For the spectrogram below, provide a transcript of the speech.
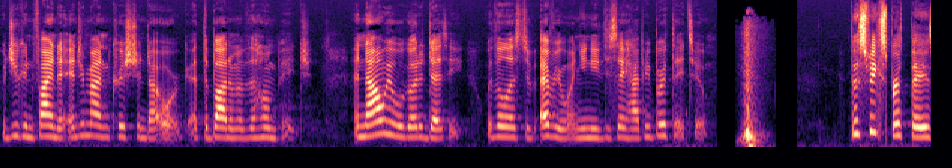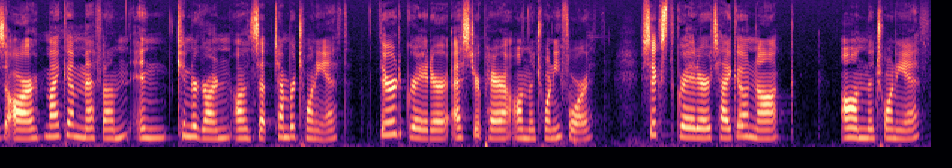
which you can find at intermountainchristian.org at the bottom of the homepage. And now we will go to Desi with a list of everyone you need to say happy birthday to. This week's birthdays are Micah Metham in kindergarten on September 20th, third grader Esther Parrott on the 24th, sixth grader Tycho Knock on the 20th,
